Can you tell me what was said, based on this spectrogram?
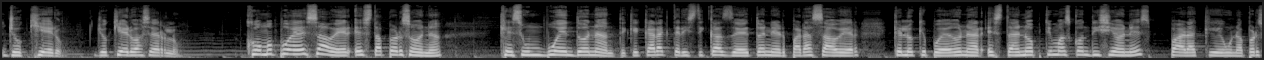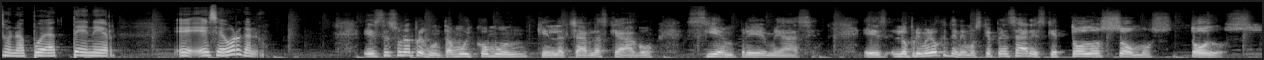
yo quiero, yo quiero hacerlo, ¿cómo puede saber esta persona que es un buen donante? ¿Qué características debe tener para saber que lo que puede donar está en óptimas condiciones para que una persona pueda tener eh, ese órgano? Esta es una pregunta muy común que en las charlas que hago siempre me hacen. Es, lo primero que tenemos que pensar es que todos somos, todos,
